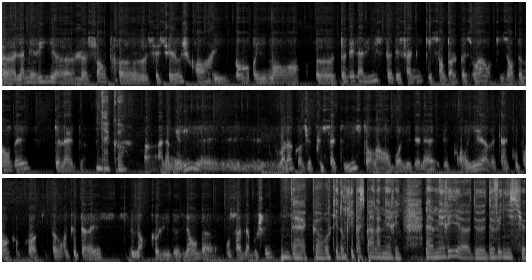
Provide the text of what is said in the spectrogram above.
Euh, la mairie, euh, le centre euh, CCE, je crois, ils m'ont, ils m'ont donné la liste des familles qui sont dans le besoin ou qui ont demandé de l'aide D'accord. à, la mairie. Et, voilà, quoi, j'ai pris cette liste, on a envoyé des, lettres, des courriers avec un coupon comme quoi qu'ils peuvent récupérer leur colis de viande au sein de la boucherie. D'accord, ok, donc il passe par la mairie, la mairie de, de Vénissieux.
